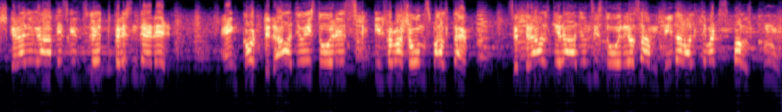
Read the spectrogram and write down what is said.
Norsk Radiografisk Institutt presenterer en kort radiohistorisk informasjonsspalte. Sentralt i radioens historie og samtid har alltid vært spalten.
